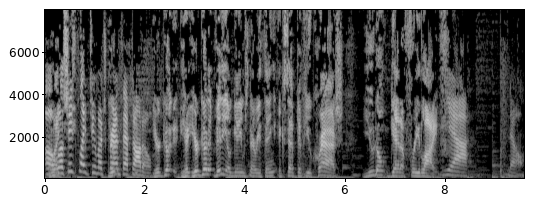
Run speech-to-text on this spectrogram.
Oh, like, well, she's played too much Grand Theft Auto. You're good. You're you're good at video games and everything, except if you crash, you don't get a free life. Yeah. No.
